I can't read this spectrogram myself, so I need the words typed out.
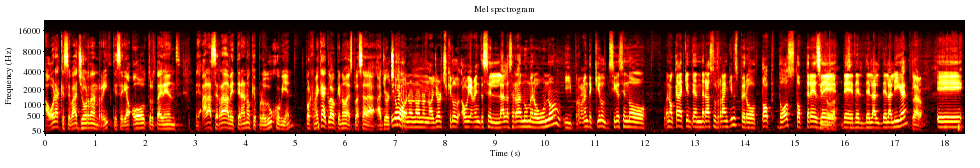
Ahora que se va Jordan Reed, que sería otro tight end de ala cerrada veterano que produjo bien. Porque me queda claro que no desplazar a, a George Kittle. No, no, no, no, no. George Kittle obviamente es el ala cerrada número uno y probablemente Kittle sigue siendo. Bueno, cada quien tendrá sus rankings, pero top 2, top 3 Sin de, de- de- de la, de la liga. Claro. Eh,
